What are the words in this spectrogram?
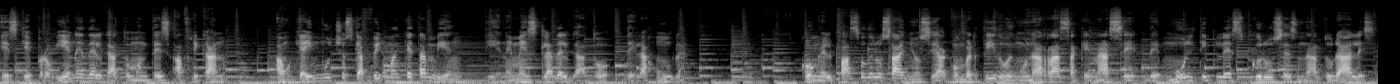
es que proviene del gato montés africano, aunque hay muchos que afirman que también tiene mezcla del gato de la jungla. Con el paso de los años se ha convertido en una raza que nace de múltiples cruces naturales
